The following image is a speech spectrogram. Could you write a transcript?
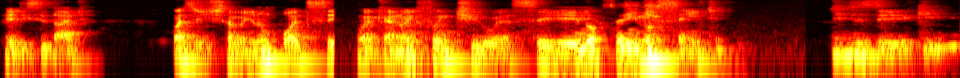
felicidade, mas a gente também não pode ser, não é que é não infantil, é ser inocente. inocente de dizer que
